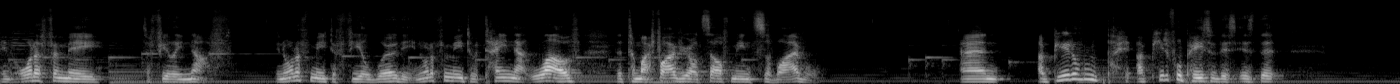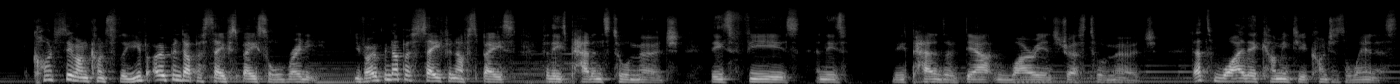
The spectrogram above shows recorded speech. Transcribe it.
in order for me to feel enough, in order for me to feel worthy, in order for me to attain that love that to my five year old self means survival. And a beautiful, a beautiful piece of this is that consciously or unconsciously, you've opened up a safe space already. You've opened up a safe enough space for these patterns to emerge, these fears and these, these patterns of doubt and worry and stress to emerge. That's why they're coming to your conscious awareness.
